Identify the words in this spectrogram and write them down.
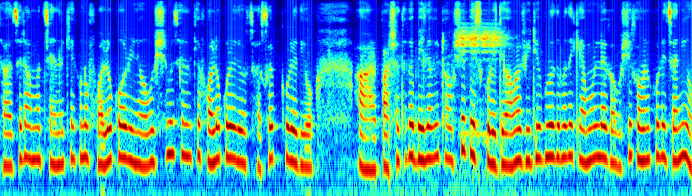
যারা যারা আমার চ্যানেলকে এখনও ফলো করেনি, অবশ্যই আমার চ্যানেলকে ফলো করে দিও সাবস্ক্রাইব করে দিও। আর পাশে থাকা বেল আইকনটা অবশ্যই প্রেস করে দিও। আমার ভিডিওগুলো তোমাদের কেমন লাগে অবশ্যই কমেন্ট করে জানিও।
